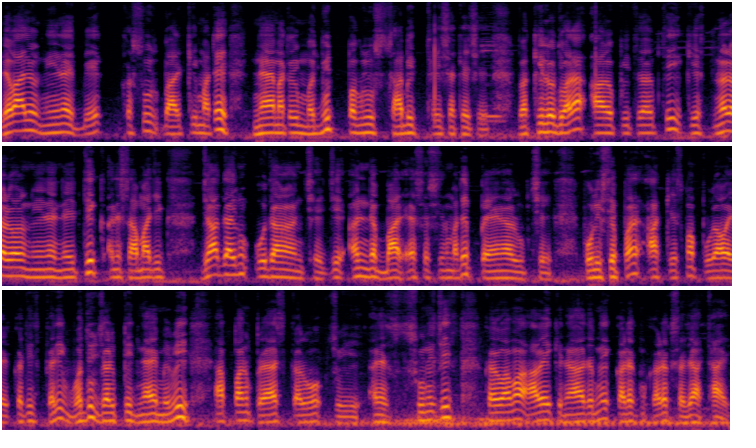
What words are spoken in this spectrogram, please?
લેવાયેલો નિર્ણય બે કસૂર બાળકી માટે ન્યાય માટેનું મજબૂત પગલું સાબિત થઈ શકે છે. વકીલો દ્વારા આરોપી તરફથી કેસ ન લડવાનો નિર્ણય નૈતિક અને સામાજિક જવાબદારીનું ઉદાહરણ છે, જે અન્ય બાર એસોસિએશન માટે પ્રેરણારૂપ છે. પોલીસે પણ આ કેસમાં પુરાવા એકત્રિત કરી વધુ ઝડપી ન્યાય મેળવી આપવાનો પ્રયાસ કરવો જોઈએ અને સુનિશ્ચિત કરવામાં આવે કે નારાજમને કડકમાં કડક સજા થાય.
